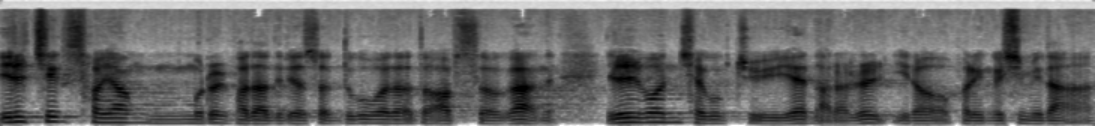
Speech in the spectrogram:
일찍 서양물을 받아들여서 누구보다도 앞서간 일본 제국주의의 나라를 잃어버린 것입니다.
